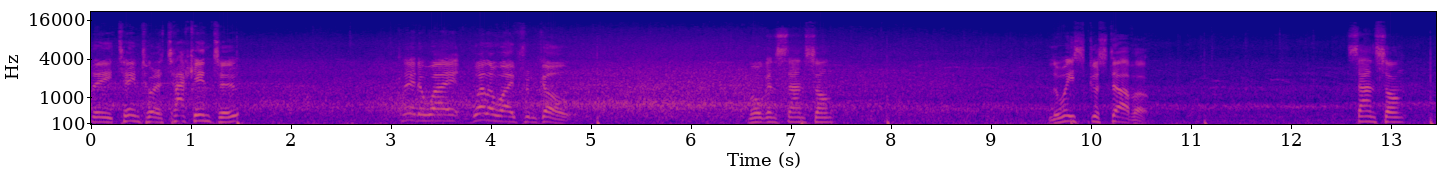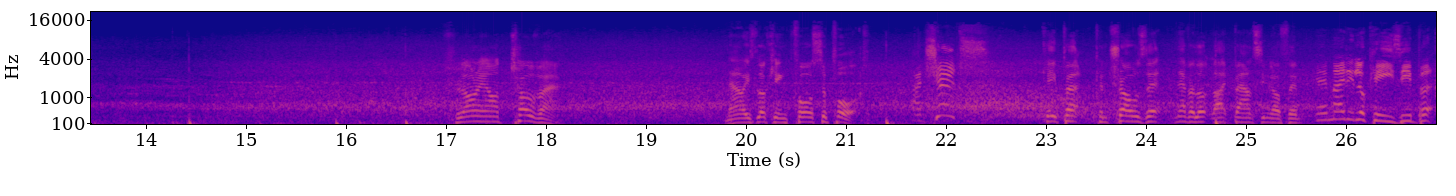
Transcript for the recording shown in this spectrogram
the team to attack into. Cleared away, well away from goal. Morgan Sanson. Luis Gustavo. Sanson. Florian Thauvin. Now he's looking for support. And shoots! Keeper controls it, never looked like bouncing off him. Yeah, it made it look easy, but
